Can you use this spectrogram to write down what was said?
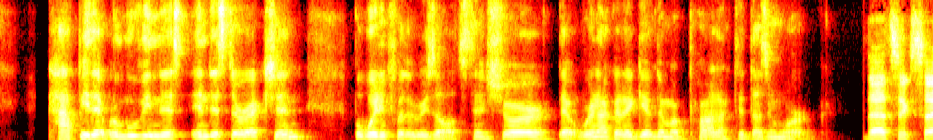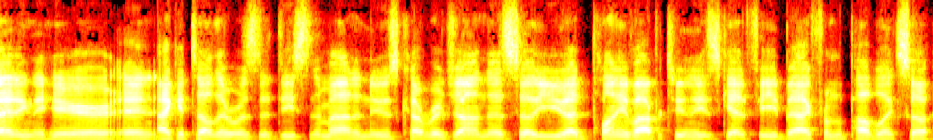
Happy that we're moving this in this direction, but waiting for the results to ensure that we're not going to give them a product that doesn't work. That's exciting to hear. And I could tell there was a decent amount of news coverage on this. So you had plenty of opportunities to get feedback from the public. So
